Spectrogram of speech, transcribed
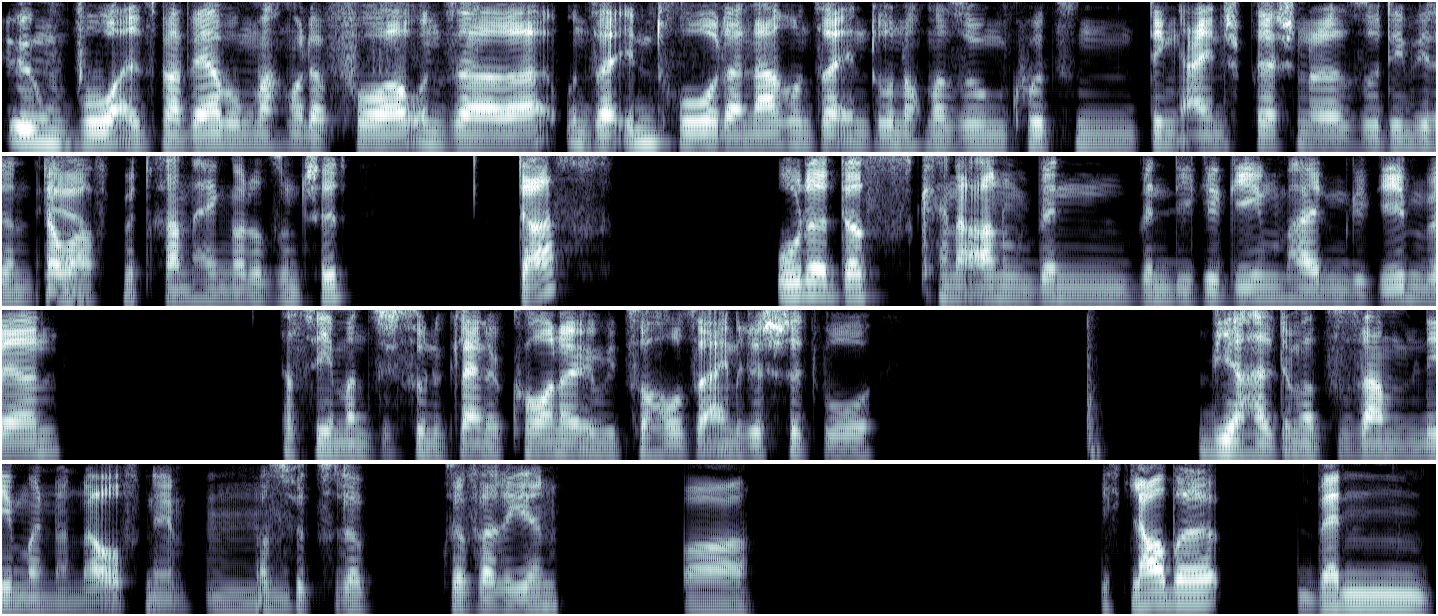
irgendwo als mal Werbung machen oder vor unser, unser Intro oder nach unser Intro nochmal so einen kurzen Ding einsprechen oder so, den wir dann dauerhaft ja. mit dranhängen oder so ein Shit. Das oder das, keine Ahnung, wenn, wenn die Gegebenheiten gegeben wären, dass jemand sich so eine kleine Corner irgendwie zu Hause einrichtet, wo wir halt immer zusammen nebeneinander aufnehmen. Mhm. Was würdest du da präferieren? Boah. Ich glaube, wenn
